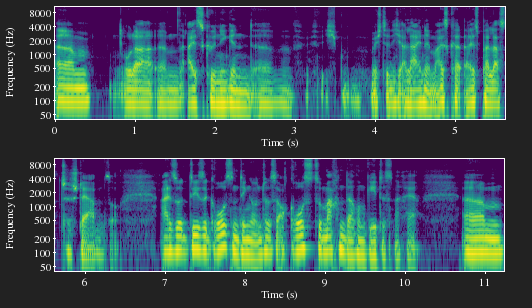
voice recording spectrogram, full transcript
Ähm, oder ähm, Eiskönigin, äh, ich möchte nicht alleine im Eis Eispalast sterben. So. Also diese großen Dinge und das auch groß zu machen, darum geht es nachher. Ähm,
